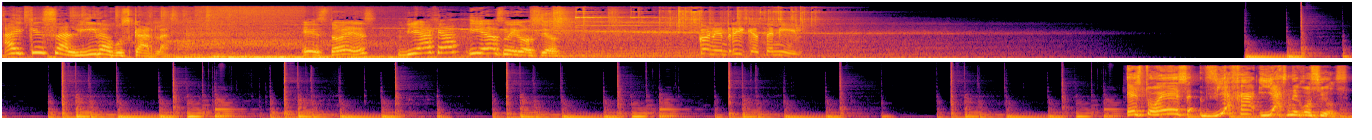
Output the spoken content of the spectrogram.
hay que salir a buscarlas. Esto es Viaja y haz negocios. Con Enrique Senil. Esto es Viaja y haz negocios.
